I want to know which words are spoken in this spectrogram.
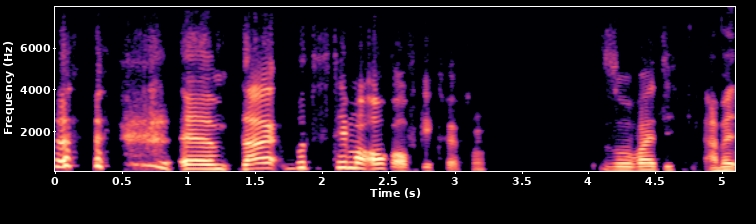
ähm, da wurde das Thema auch aufgegriffen. Soweit ich. Aber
